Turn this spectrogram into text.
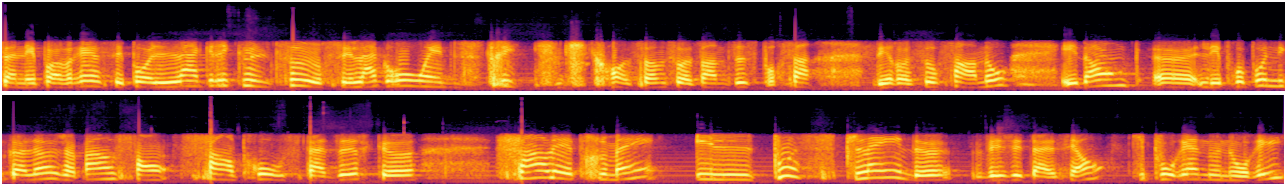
ce n'est pas vrai, c'est pas l'agriculture, c'est l'agro-industrie qui consomme 70% des ressources en eau. Et donc, euh, les propos de Nicolas, je pense, sont centraux, c'est-à-dire que sans l'être humain, il pousse plein de végétation qui pourrait nous nourrir.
